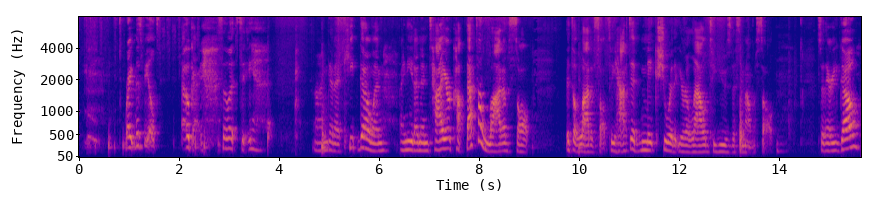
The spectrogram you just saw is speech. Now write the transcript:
right, Miss Fields? Okay, so let's see. I'm going to keep going. I need an entire cup. That's a lot of salt. It's a lot of salt. So you have to make sure that you're allowed to use this amount of salt. So there you go.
